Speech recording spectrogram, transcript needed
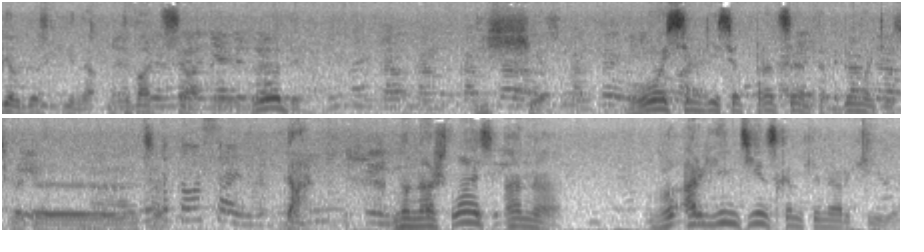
Белгаскина в 20-е годы исчезло. 80%, думайтесь в это. Э, это колоссально. Да. Но нашлась она в аргентинском киноархиве.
